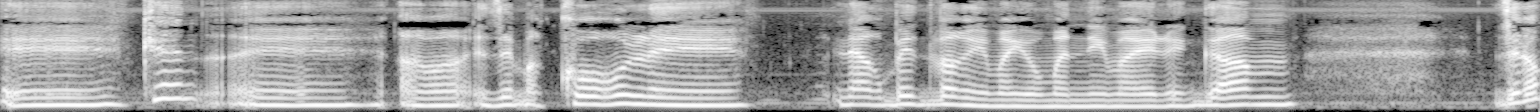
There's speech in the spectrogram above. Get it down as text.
אה, כן, אה, זה מקור להרבה דברים, היומנים האלה, גם... זה לא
